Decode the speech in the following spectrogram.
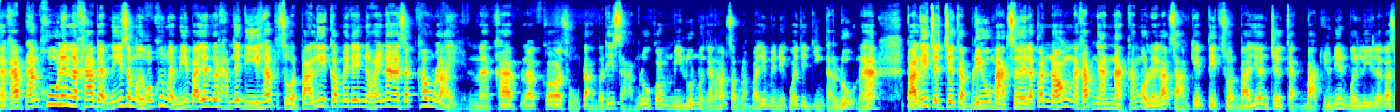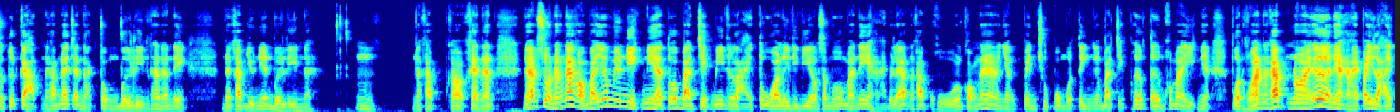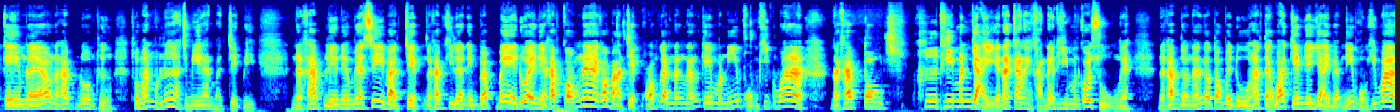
นะครับ ทั้งคู่เล่นราคาแบบนี้เสมอครบครึ่งแบบนี้ไบเย r n ก็ทำได้ดีครับ ส่วนปารีสก็ไม่ได้น้อยหน้าสักเท่าไหร่นะครับ แล้วก็สูงต่ำเบอร์ที่ 3 ลูกก็มีลุ้นเหมือนกันครับสำหรับไบเย r n มิวนิกว่าจะยิงทะลุนะฮะปารีสจะเจอกับริวมาร์กเซยแล้วก็น้องนะครับงานหนักทั้งหมดเลยครับสามเกมติดส่วนไบเย r n เจอกับบักยูเนียนเบอร์ลินแล้วก็สตุตการ์ดนะครับน่าจะหนักตรงเบอร์ลินเท่านั้นเองนะครับยูเนียนเบอร์ลินนะ อืมนะครับก็แค่นั้นนะครับส่วนทางด้านของไบเอ r n มิวนิกเนี่ยตัวบาดเจ็บมีหลายตัวเลยทีเดียวสมมติว่ามาเน่หายไปแล้วนะครับโอ้โหกองหน้ายังเป็นชูโปโมติงบาดเจ็บเพิ่มเติมเข้ามาอีกเนี่ยปวดหัวนะครับนอยเออร์เนี่ยหายไปหลายเกมแล้วนะครับรวมถึงโทมัสมุลเลอร์อาจจะมีการบาดเจ็บอีกนะครับเลียเนลเมสซี่บาดเจ็บนะครับคีแลนเอ็มบัปเป้ด้วยเนี่ยครับกองหน้าก็บาดเจ็บพร้อมกันดังนั้น เกมวันนี้ผมคิดว่านะครับต้อง คือทีมมันใหญ่นะการแข่งขันในทีมมันก็สูงไงนะครับดังนั้นก็ต้องไปดูฮะแต่ว่าเกมใหญ่ ๆ แบบนี้ผมคิดว่า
